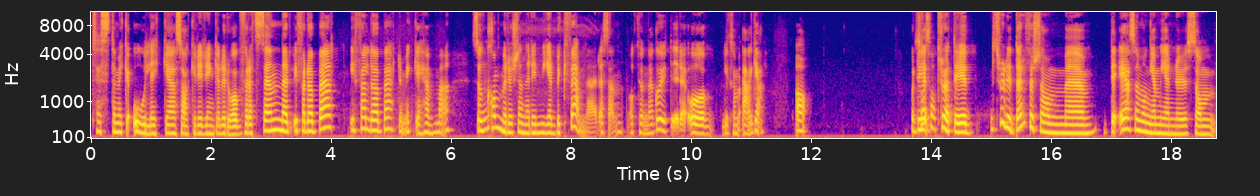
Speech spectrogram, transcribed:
Testa mycket olika saker i din garderob för att sen när, ifall du har bärt, ifall du har bärt det mycket hemma så Mm. kommer du känna dig mer bekväm med det sen och kunna gå ut i det och liksom äga. ja. Och det Så, så. tror jag att det är, jag tror det är därför som eh, det är så många mer nu som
